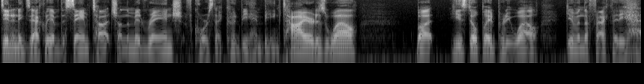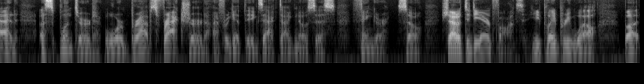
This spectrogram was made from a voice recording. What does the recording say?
didn't exactly have the same touch on the mid range. Of course, that could be him being tired as well, but he still played pretty well given the fact that he had a splintered or perhaps fractured, I forget the exact diagnosis, finger. So shout out to De'Aaron Fox. He played pretty well, but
